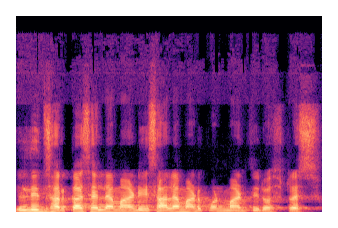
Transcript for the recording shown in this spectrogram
ಇಲ್ದಿದ್ದ ಸರ್ಕಸ್ ಎಲ್ಲ ಮಾಡಿ ಸಾಲ ಮಾಡ್ಕೊಂಡು ಮಾಡ್ತಿರೋ ಸ್ಟ್ರೆಸ್.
